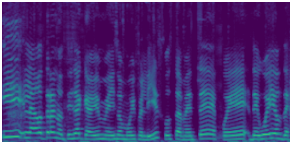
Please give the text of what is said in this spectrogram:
y la otra noticia que a mí me hizo muy feliz justamente fue The Way of the,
